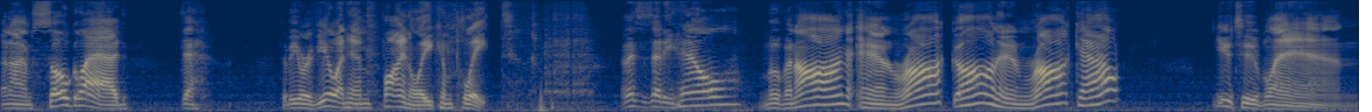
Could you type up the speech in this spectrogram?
And I'm so glad to, to be reviewing him finally complete. And this is Eddie Hill moving on and rock on and rock out YouTube land.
